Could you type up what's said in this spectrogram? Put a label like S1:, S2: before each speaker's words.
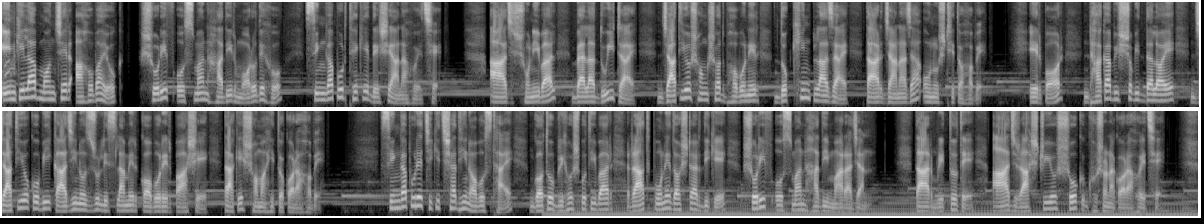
S1: ইনকিলাব মঞ্চের আহ্বায়ক শরীফ ওসমান হাদির মরদেহ সিঙ্গাপুর থেকে দেশে আনা হয়েছে। আজ শনিবার বেলা দুইটায় জাতীয় সংসদ ভবনের দক্ষিণ প্লাজায় তার জানাজা অনুষ্ঠিত হবে। এরপর ঢাকা বিশ্ববিদ্যালয়ে জাতীয় কবি কাজী নজরুল ইসলামের কবরের পাশে তাকে সমাহিত করা হবে। সিঙ্গাপুরে চিকিৎসাধীন অবস্থায় গত বৃহস্পতিবার রাত পৌনে দশটার দিকে শরীফ ওসমান হাদি মারা যান। তার মৃত্যুতে আজ রাষ্ট্রীয় শোক ঘোষণা করা হয়েছে।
